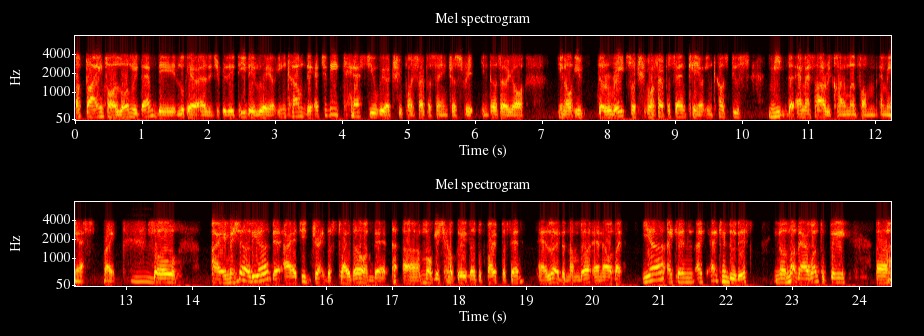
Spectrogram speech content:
applying for a loan with them, they look at your eligibility, they look at your income, they actually test you with a 3.5% interest rate in terms of your, you know, if the rates for 3.5%, can your income still meet the MSR requirement from MAS, right? Mm. So I mentioned earlier that I actually dragged the slider on that uh, mortgage calculator to 5% and looked at the number and I was like, yeah, I can, I, I can do this. You know, not that I want to pay uh,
